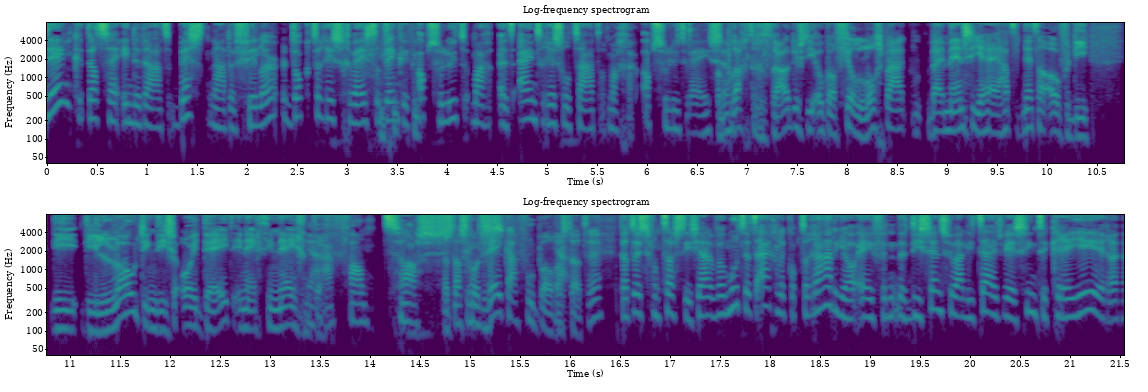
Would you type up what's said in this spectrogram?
denk dat zij inderdaad best naar de filler-dokter is geweest. Dat denk ik absoluut. Maar het eindresultaat, dat mag er absoluut wezen. Een prachtige vrouw, dus die ook wel veel losmaakt bij mensen. Jij had het net al over die, die, die loting die ze ooit deed in 1990. Ja, fantastisch. Dat was voor het WK-voetbal, was Ja. dat, hè? Dat is fantastisch. Ja, we moeten het eigenlijk op de radio even die sensualiteit weer zien te creëren.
